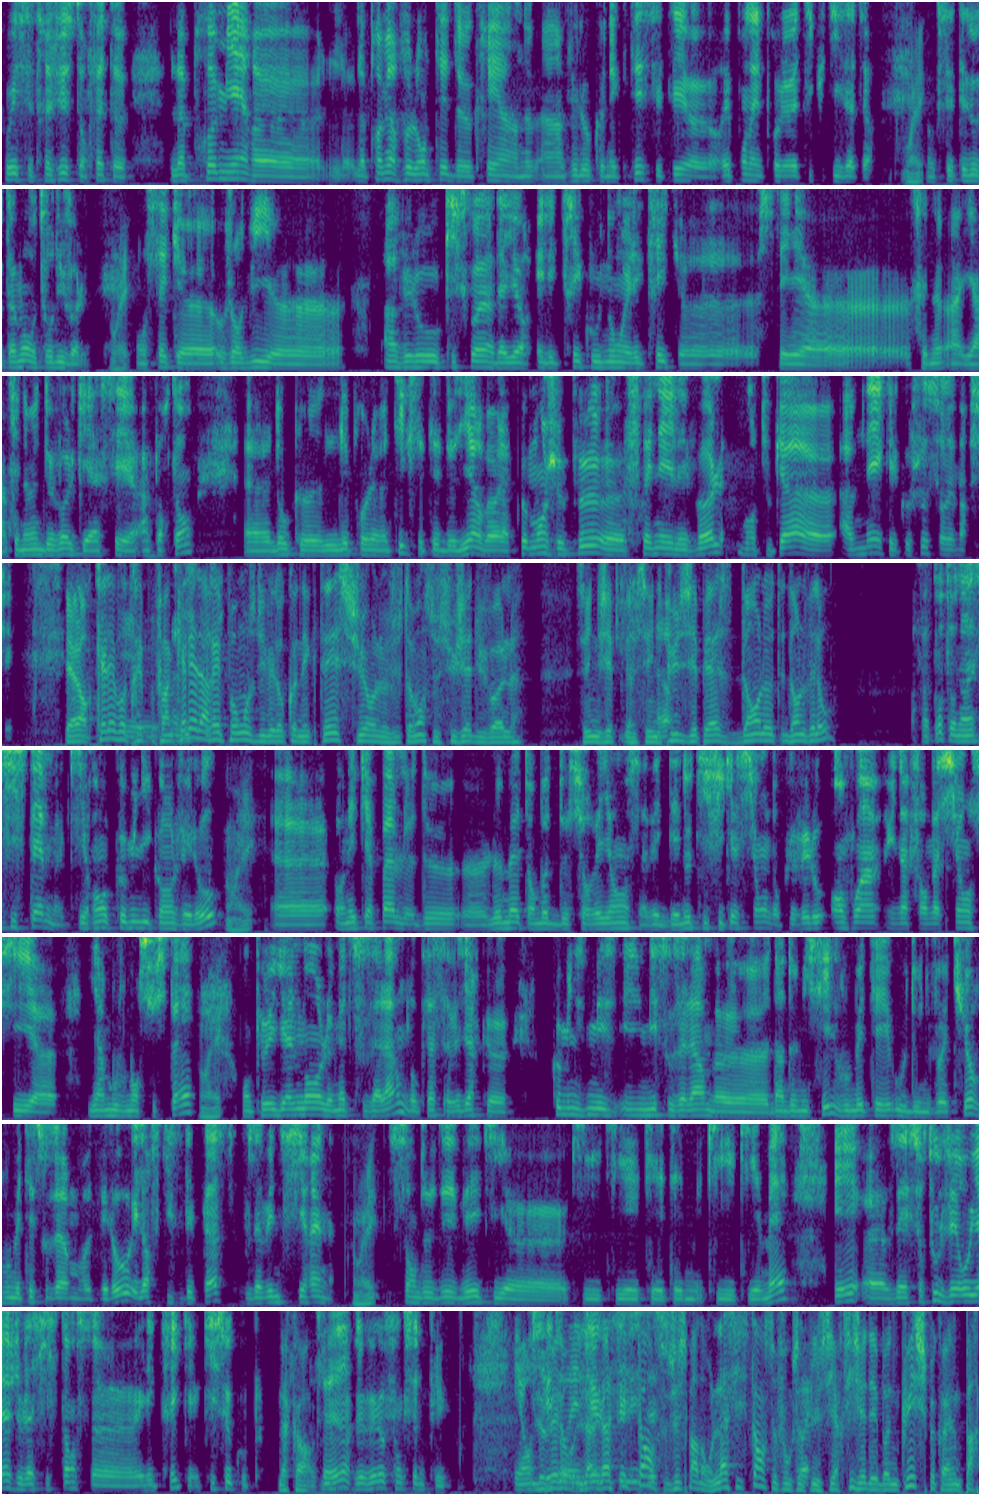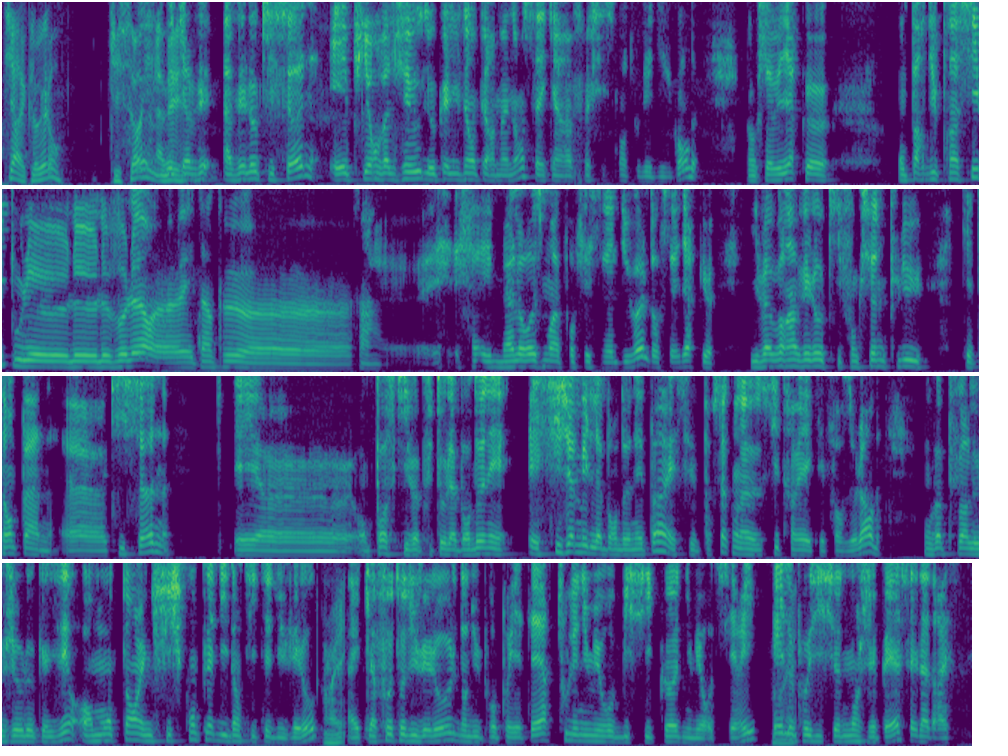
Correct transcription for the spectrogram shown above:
Oui, c'est très juste. En fait, euh, la première, euh, la première volonté de créer un, vélo connecté, c'était euh, répondre à une problématique utilisateur. Donc, c'était notamment autour du vol. On sait qu'aujourd'hui, un vélo qui soit d'ailleurs électrique ou non électrique, euh, c'est euh, il y a un phénomène de vol qui est assez important. Euh, donc les problématiques, c'était de dire bah, voilà comment je peux freiner les vols ou en tout cas amener quelque chose sur le marché. Et alors quelle est votre, enfin quelle est la réponse du vélo connecté sur justement ce sujet du vol? C'est une, c'est une puce GPS dans le dans le vélo? En fin de compte, on a un système qui rend communicant le vélo. Euh, on est capable de euh, le mettre en mode de surveillance avec des notifications. Donc le vélo envoie une information s'il euh, y a un mouvement suspect. On peut également le mettre sous alarme. Donc là, ça veut dire que comme une mise, sous alarme euh, d'un domicile, vous mettez ou d'une voiture, vous mettez sous alarme votre vélo et lorsqu'il se déplace, vous avez une sirène 102 dB qui euh, qui qui, qui, qui, qui émet et euh, vous avez surtout le verrouillage de l'assistance électrique qui se coupe. D'accord. Ça veut dire que le vélo fonctionne plus. Et ensuite, l'assistance, juste pardon, l'assistance ne fonctionne plus. C'est-à-dire que si j'ai des bonnes cuisses, je peux quand même partir avec le vélo qui sonne. avec un, vélo qui sonne, et puis on va le géolocaliser en permanence avec un rafraîchissement tous les 10 secondes. Donc ça veut dire que on part du principe où le, le, voleur euh, est un peu, euh, enfin, est malheureusement un professionnel du vol. Donc ça veut dire que il va avoir un vélo qui fonctionne plus, qui est en panne, euh, qui sonne, et on pense qu'il va plutôt l'abandonner. Et si jamais il l'abandonnait pas, et c'est pour ça qu'on a aussi travaillé avec les forces de l'ordre, on va pouvoir le géolocaliser en montant une fiche complète d'identité du vélo, avec la photo du vélo, le nom du propriétaire, tous les numéros BC code, numéro de série, et le positionnement GPS et l'adresse.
